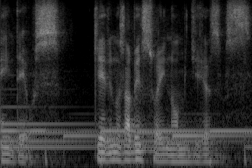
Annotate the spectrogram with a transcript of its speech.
em Deus. Que Ele nos abençoe em nome de Jesus.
